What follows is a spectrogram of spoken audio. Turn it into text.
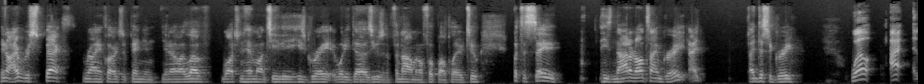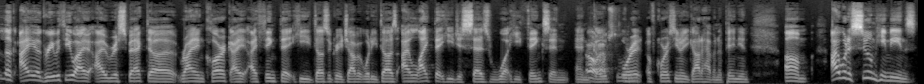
you know, I respect Ryan Clark's opinion. You know, I love watching him on TV. He's great at what he does. He was a phenomenal football player, too. But to say he's not an all time great, I, I disagree. Well, I look, I agree with you. I, I respect uh, Ryan Clark. I, I think that he does a great job at what he does. I like that he just says what he thinks and and Oh, goes absolutely. for it. Of course, you know, you got to have an opinion. Um, I would assume he means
